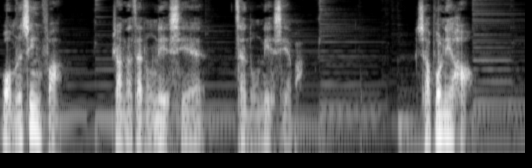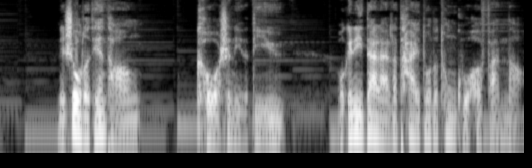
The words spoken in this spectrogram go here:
我们的信法，让它再浓烈些，再浓烈些吧。小波你好，你是我的天堂。可我是你的地狱，我给你带来了太多的痛苦和烦恼。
